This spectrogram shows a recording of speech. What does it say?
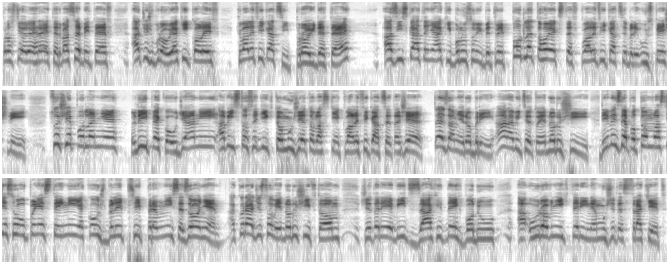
prostě odehrajete 20 bitev, ať už budou jakýkoliv, kvalifikací projdete, a získáte nějaký bonusový bitvy podle toho, jak jste v kvalifikaci byli úspěšní. Což je podle mě líp jako udělaný a víc to sedí k tomu, že je to vlastně kvalifikace, takže to je za mě dobrý a navíc je to jednodušší. Divize potom vlastně jsou úplně stejný, jako už byly při první sezóně. Akorát, že jsou jednodušší v tom, že tady je víc záchytných bodů a úrovní, který nemůžete ztratit.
